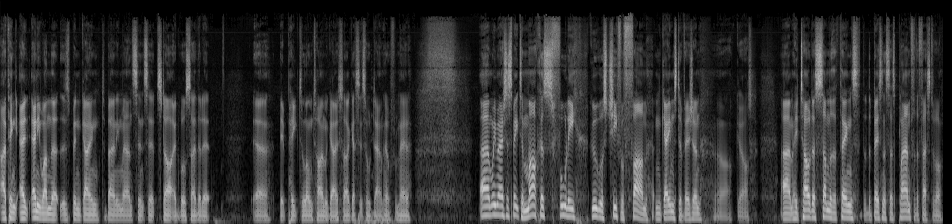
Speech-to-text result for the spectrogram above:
I think anyone that has been going to Burning Man since it started will say that it uh, it peaked a long time ago. So I guess it's all downhill from here. Um, we managed to speak to Marcus Fooley, Google's chief of fun and games division. Oh God, um, he told us some of the things that the business has planned for the festival.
